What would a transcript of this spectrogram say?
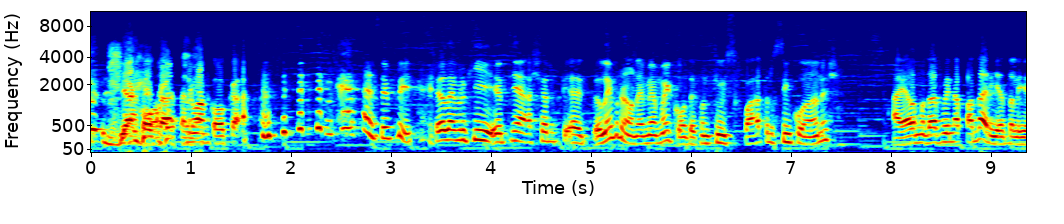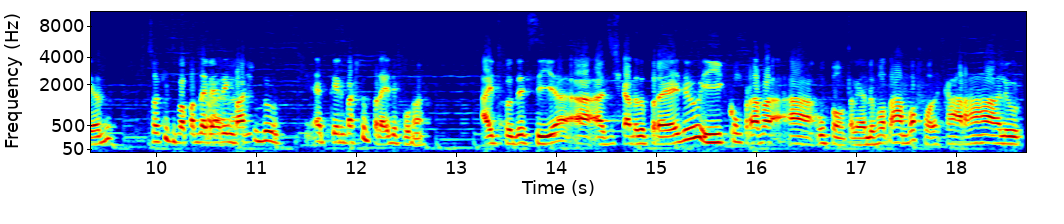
Já coca, tá uma coca. É sempre. Eu lembro que eu tinha. Acho que eu, eu lembro não, né? Minha mãe conta, quando tinha uns 4, 5 anos, aí ela mandava eu ir na padaria, tá ligado? Só que, tipo, a padaria era embaixo do. É porque era embaixo do prédio, porra. Aí, tipo, eu descia a- as escadas do prédio e comprava a- o pão, tá ligado? Eu voltava mó foda. Caralho,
